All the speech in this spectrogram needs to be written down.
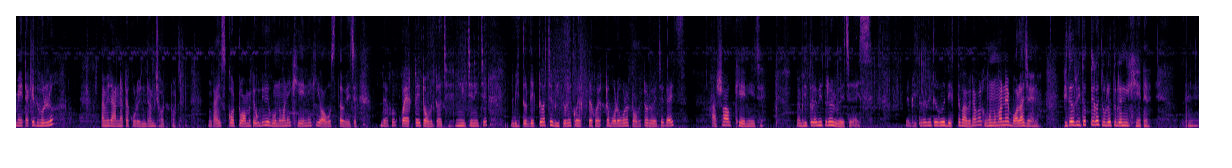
মেয়েটাকে ধরলো। আমি রান্নাটা করে নিলাম ঝটপট। গাইস, ক টমেটোগুলি হনুমানে খেয়ে নিয়ে কী অবস্থা হয়েছে? দেখো, কয়েকটাই টমেটো আছে। নিচে নিচে, ভিতর দেখতে পাচ্ছে? ভিতরে কয়েকটা কয়েকটা বড় বড় টমেটো রয়েছে, গাইস। আর সব খেয়ে নিয়েছে। ভিতরে ভিতরে রয়েছে, গাইস। ভিতরে ভিতরগুলো দেখতে পাবে না, আবার হনুমানের বলা যায় না। ভিতর ভিতর থেকে তুলে তুলে নিয়ে খেয়ে নেবে। হ্যাঁ।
